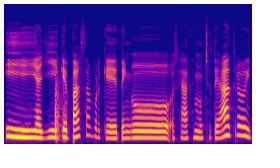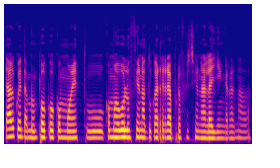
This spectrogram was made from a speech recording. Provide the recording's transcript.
¿Y allí qué pasa? Porque tengo, o sea, haces mucho teatro y tal. Cuéntame un poco cómo es tu, cómo evoluciona tu carrera profesional allí en Granada.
